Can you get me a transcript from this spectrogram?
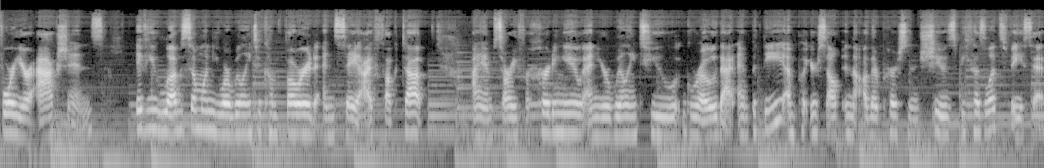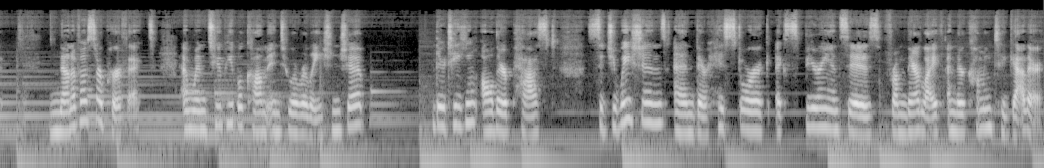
for your actions. If you love someone, you are willing to come forward and say, I fucked up. I am sorry for hurting you. And you're willing to grow that empathy and put yourself in the other person's shoes. Because let's face it, none of us are perfect. And when two people come into a relationship, they're taking all their past situations and their historic experiences from their life and they're coming together.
